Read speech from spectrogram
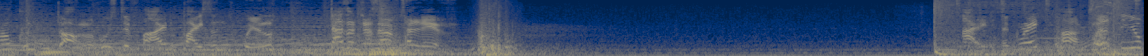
A broken doll who's defied Bison's will doesn't deserve to live! I, the Great Khan, will see you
